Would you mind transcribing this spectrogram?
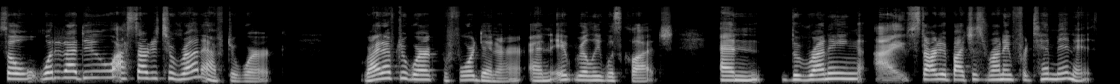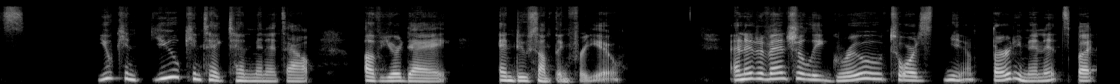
So, what did I do? I started to run after work, right after work before dinner, and it really was clutch. And the running, I started by just running for 10 minutes. You can you can take 10 minutes out of your day and do something for you. And it eventually grew towards, you know, 30 minutes, but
